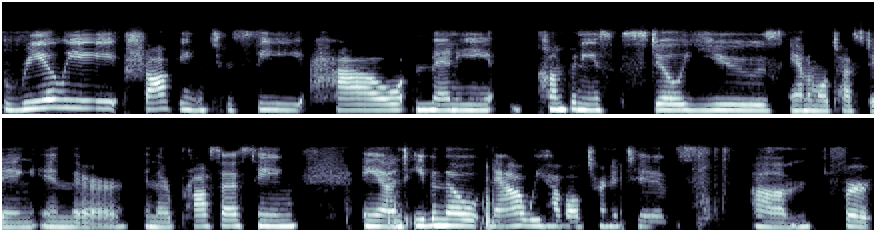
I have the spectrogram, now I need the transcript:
really shocking to see how many companies still use animal testing in their in their processing. And even though now we have alternatives um, for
